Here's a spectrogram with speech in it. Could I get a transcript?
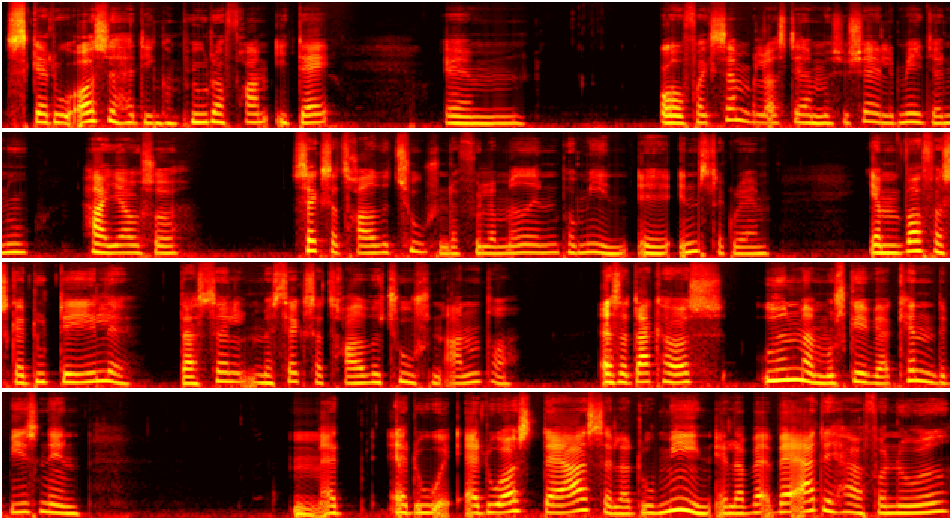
Skal du også have din computer frem i dag? Øhm, og for eksempel også det her med sociale medier. Nu har jeg jo så 36.000, der følger med inde på min øh, Instagram. Jamen, hvorfor skal du dele dig selv med 36.000 andre? Altså, der kan også, uden man måske være kendt, det blive sådan en, mm, at, er, du, er du også deres, eller er du min, eller hvad, hvad er det her for noget?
